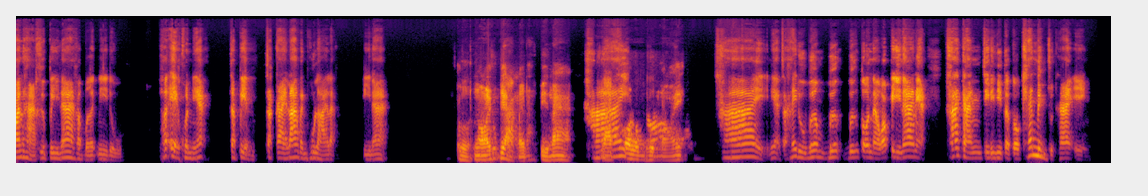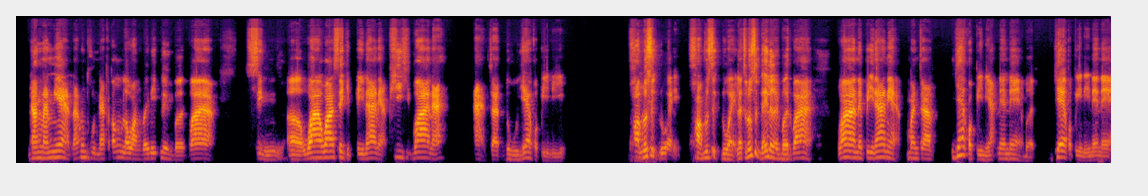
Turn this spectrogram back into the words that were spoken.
ปัญหาคือปีหน้าครับเบิร์ตนี่ดูพระเอกคนเนี้ยจะเปลี่ยนจะกลายร่างเป็นผู้ร้ายละปีหน้าเออน้อยทุกอย่างเลยนะปีหน้าใช่รัฐก็ลงทุนน้อย ใช่เนี่ยจะให้ดูเบื้องเบื้องเบื้องต้นนะว่าปีหน้าเนี่ยคาดการ GDP เติบโตแค่ 1.5 เอง ดังนั้นเนี่ยนักลงทุนนะก็ต้องระวังไว้นิดนึงเบิร์ตว่าสิ่งเอ่อว่าว่าเศรษฐกิจปีหน้าเนี่ย พี่คิดว่านะ อาจจะดูแย่กว่าปีนี้ ความรู้สึกด้วยความรู้สึกด้วยเราจะรู้สึกได้เลยเบิร์ตว่า ว่าในปีหน้าเนี่ยมันจะแย่กว่าปีนี้แน่ๆเบิร์ตแย่กว่าปีนี้แน่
